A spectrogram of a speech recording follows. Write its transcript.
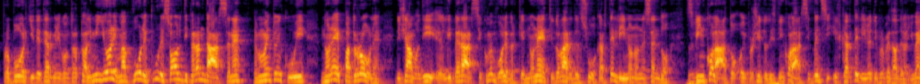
proporgli dei termini contrattuali migliori, ma vuole pure soldi per andarsene nel momento in cui non è padrone, diciamo, di eh, liberarsi come vuole perché non è titolare del suo cartellino, non essendo svincolato o in procinto di svincolarsi, bensì il cartellino è di proprietà della Juventus.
